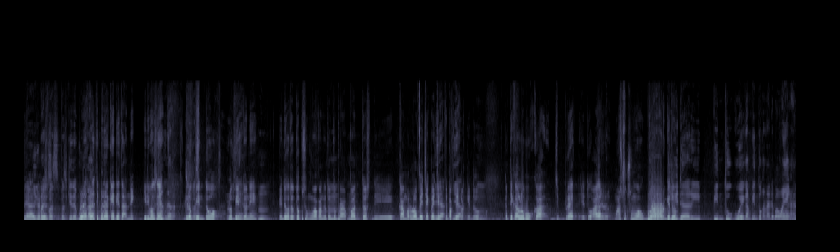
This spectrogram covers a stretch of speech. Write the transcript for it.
Ya Jadi terus. pas, pas, pas kita buka berarti bener kayak Titanic. Jadi maksudnya Bener. lu pintu, lu Iya. pintu nih. Hmm. Pintu ketutup semua kan ketutup Hmm, rapat hmm. terus di kamar lo becek-becek Iya, tepak-tepak iya. gitu. Hmm. Ketika lu buka, jebret itu air masuk semua, ber gitu. Jadi dari pintu gue kan pintu kan ada bawahnya kan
